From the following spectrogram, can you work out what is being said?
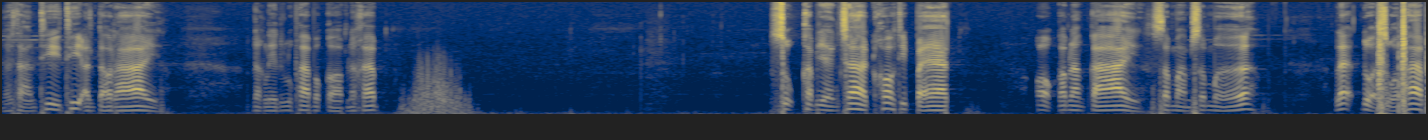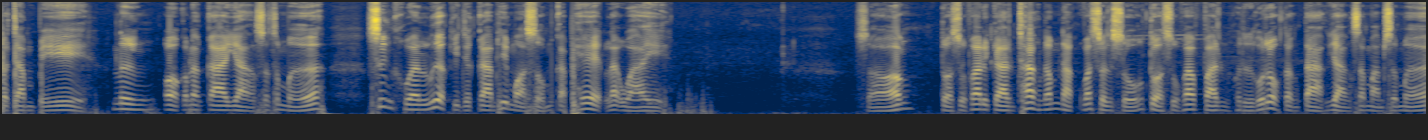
ในสถานที่ที่อันตราย นักเรียนดูรูปภาพประกอบนะครับ สุขบัญญัติแห่งชาติข้อที่ 8 ออกกำลังกายสม่ำเสมอ และตรวจสุขภาพประจำปี 1. ออกกำลังกายอย่างสม่ำเสมอ ซึ่งควรเลือกกิจกรรมที่เหมาะสมกับเพศและวัย 2. ตรวจสุขภาพด้วยการชั่งน้ำหนักวัดส่วนสูง ตรวจสุขภาพฟันหรือโรคต่างๆ อย่างสม่ำเสมอ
